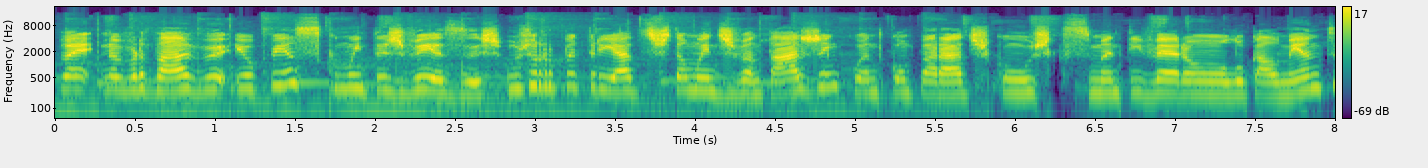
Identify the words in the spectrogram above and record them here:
Bem, na verdade, eu penso que muitas vezes os repatriados estão em desvantagem quando comparados com os que se mantiveram localmente.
